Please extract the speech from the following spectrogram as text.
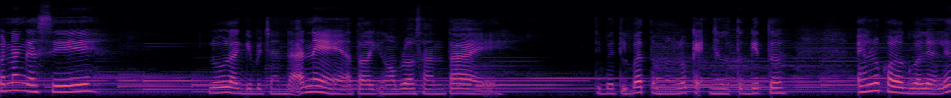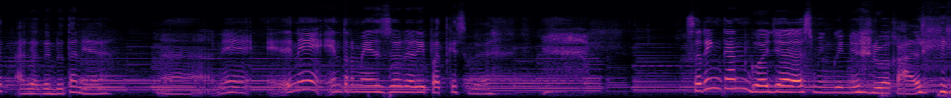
Pernah gak sih lu lagi bercandaan nih atau lagi ngobrol santai? Tiba-tiba temen lu kayak nyeletuk gitu. Eh lu kalau gue liat-liat agak gendutan ya. Nah ini ini intermezzo dari podcast gue sering kan gue aja seminggu ini dua kali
